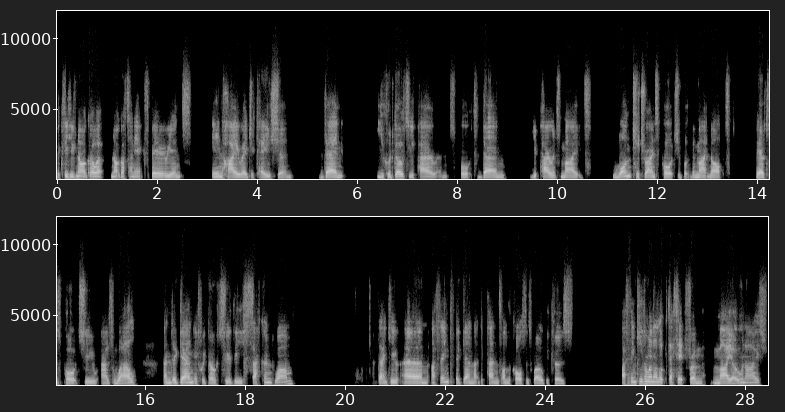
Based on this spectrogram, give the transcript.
because if you've not got not got any experience in higher education, then you could go to your parents, but then your parents might want to try and support you, but they might not be able to support you as well. And again, if we go to the second one, thank you. Um, I think, again, that depends on the course as well, because I think even when I looked at it from my own eyes,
